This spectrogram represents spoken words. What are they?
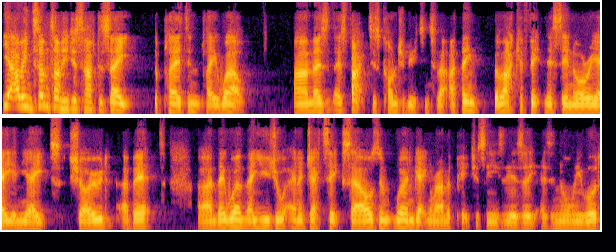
Yeah, I mean, sometimes you just have to say the players didn't play well. And there's there's factors contributing to that. I think the lack of fitness in Aurier and Yates showed a bit. Um, they weren't their usual energetic selves and weren't getting around the pitch as easily as they, as they normally would.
